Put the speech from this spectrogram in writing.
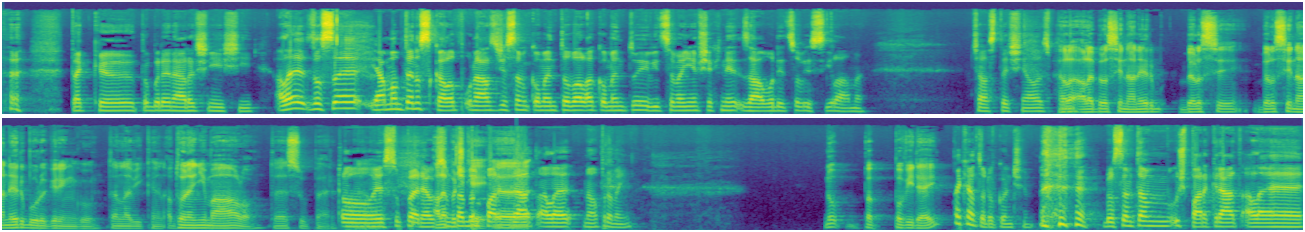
tak eh, to bude náročnější. Ale zase já mám ten skalp u nás, že jsem komentoval a komentuji víceméně všechny závody, co vysíláme. Částečně, ale Hele, ale byl jsi, na Nir, byl, jsi, byl jsi na Nürburgringu tenhle víkend a to není málo, to je super. To no. je super, já už ale jsem počkej, tam byl párkrát, uh, ale no, promiň. No, po, povídej. Tak já to dokončím. byl jsem tam už párkrát, ale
